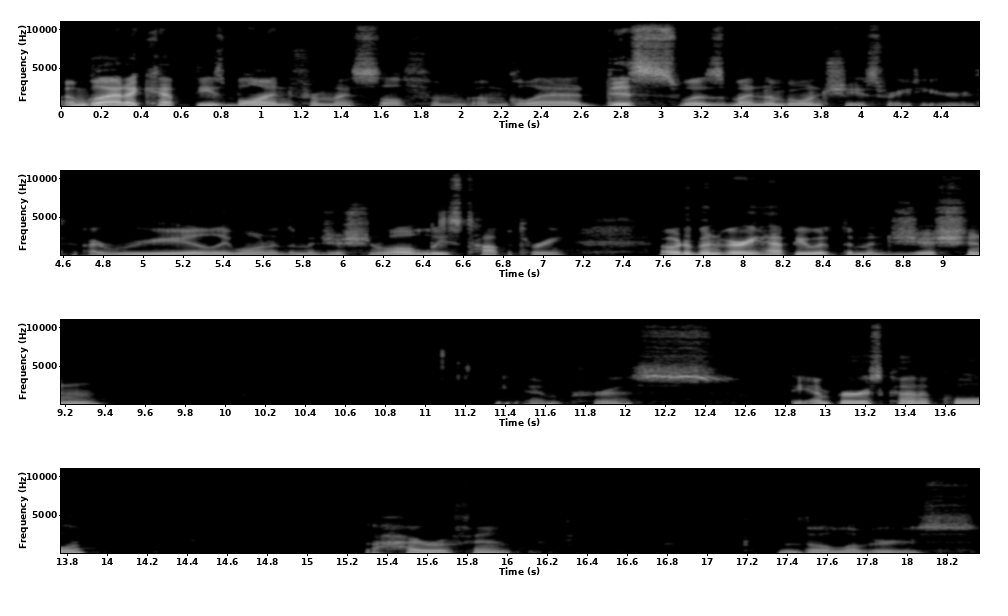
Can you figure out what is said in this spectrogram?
I'm glad I kept these blind for myself. I'm, I'm glad this was my number one chase right here. I really wanted the Magician. Well, at least top three. I would have been very happy with the Magician. The Empress. The Emperor is kind of cool. The Hierophant. The Lovers.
